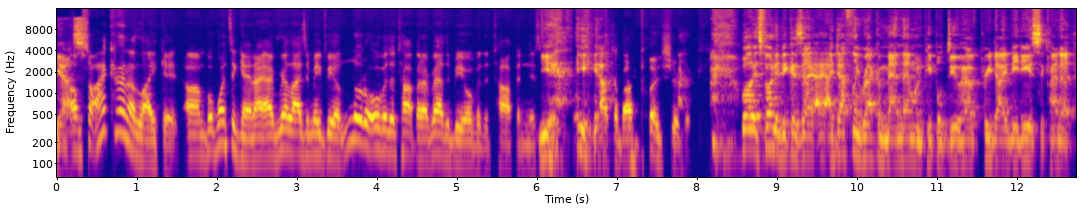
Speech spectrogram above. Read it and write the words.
Yes. Um, so I kind of like it. Um, but once again, I, I, realize it may be a little over the top, but I'd rather be over the top in this. Yeah. yeah. Talk about blood sugar. well, it's funny because I, I, definitely recommend them when people do have pre-diabetes to kind of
